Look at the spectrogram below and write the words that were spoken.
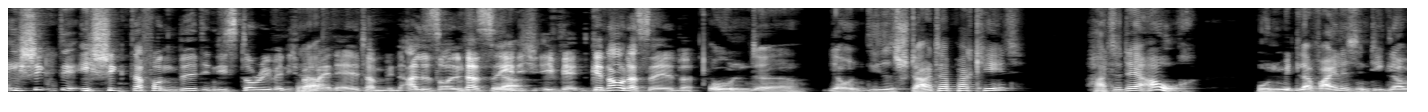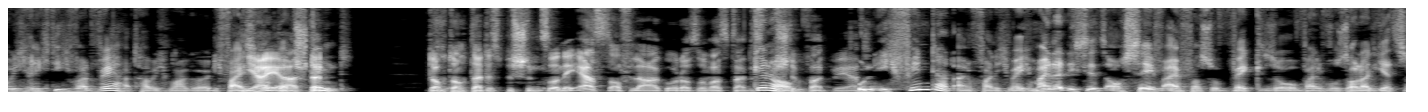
ich schick dir, ich schick davon ein Bild in die Story, wenn ich Ja. bei meinen Eltern bin. Alle sollen das sehen. Ja. Ich, ich genau dasselbe. Und äh, ja, und dieses Starterpaket hatte der auch. Und mittlerweile sind die, glaube ich, richtig was wert, habe ich mal gehört. Ich weiß Ja, nicht, ob ja, das stimmt. Doch, doch, das ist bestimmt so eine Erstauflage oder sowas. Das ist Genau. bestimmt was wert. Und ich finde das einfach nicht mehr. Ich meine, das ist jetzt auch safe einfach so weg, so, weil wo soll das jetzt,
